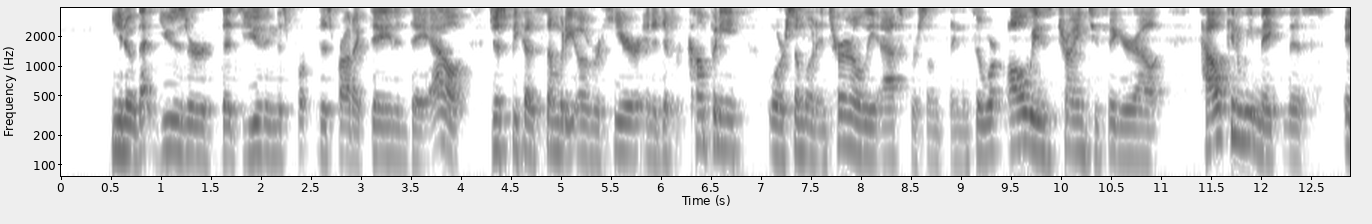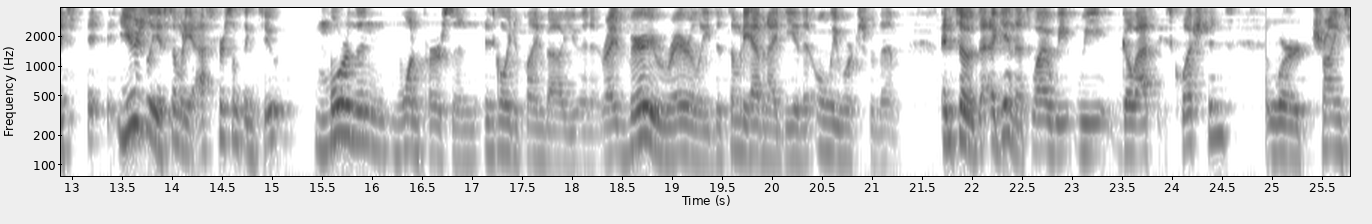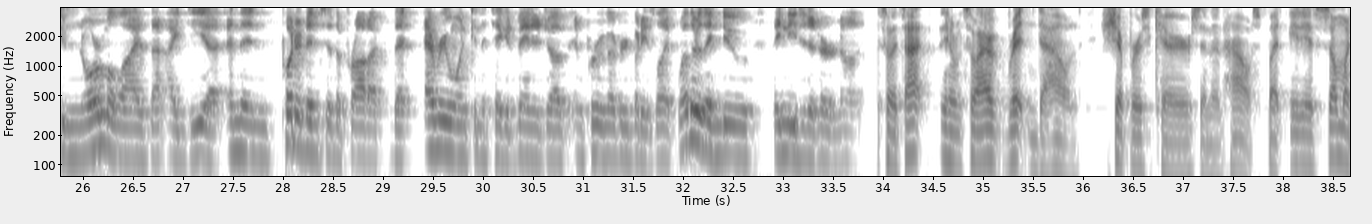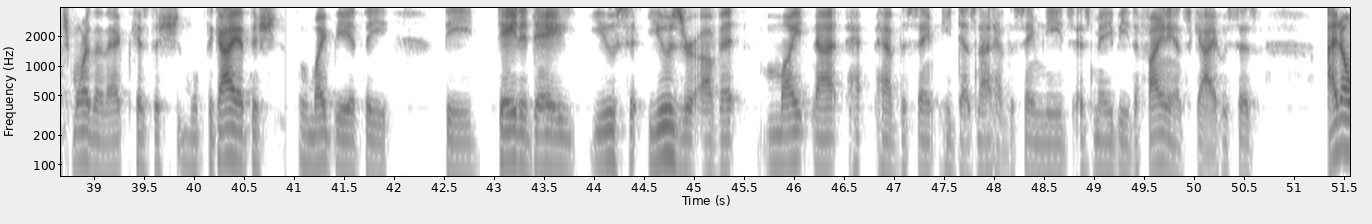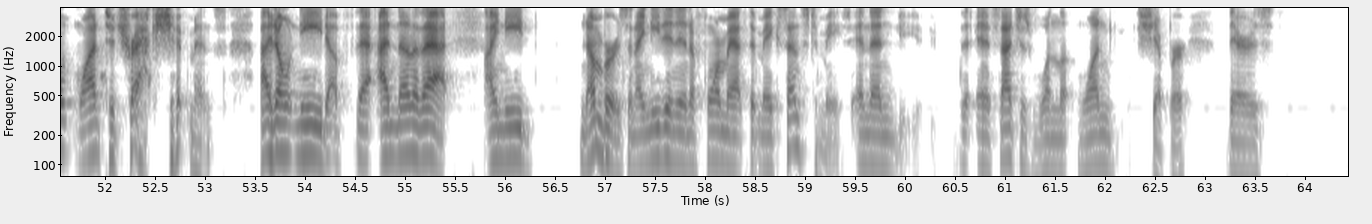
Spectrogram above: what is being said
you know, that user that's using this this product day in and day out just because somebody over here in a different company or someone internally asked for something. And so we're always trying to figure out how can we make this it's it, usually if somebody asks for something too more than one person is going to find value in it right? Very rarely does somebody have an idea that only works for them. And so that, again that's why we we go ask these questions. We're trying to normalize that idea and then put it into the product that everyone can take advantage of improve everybody's life whether they knew they needed it or not. So it's not, you know, so I've written down shippers, carriers, and in house, but it is so much more than that because the sh- the guy at the sh- who might be at the the day to day use user of it might not ha- have the same. He does not have the same needs as maybe the finance guy who says, "I don't want to track shipments. I don't need up that. I, none of that. I need." numbers and I need it in a format that makes sense to me. And then and it's not just one one shipper. There's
